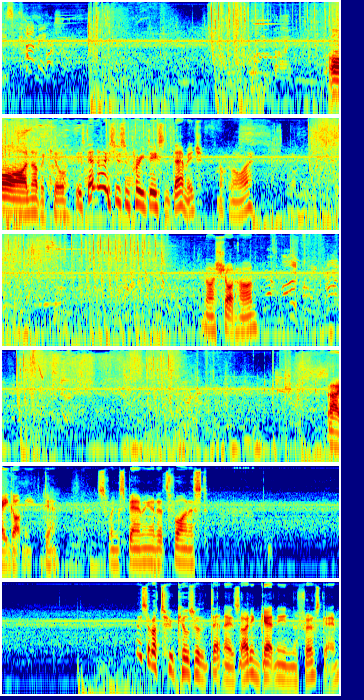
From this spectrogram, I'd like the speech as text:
He's coming! Oh, another kill. His detonator's using some pretty decent damage, not gonna lie. Nice shot, Han. Ah, he got me. Damn. Swing spamming at its finest. At least I got two kills with the detonator, so I didn't get any in the first game,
